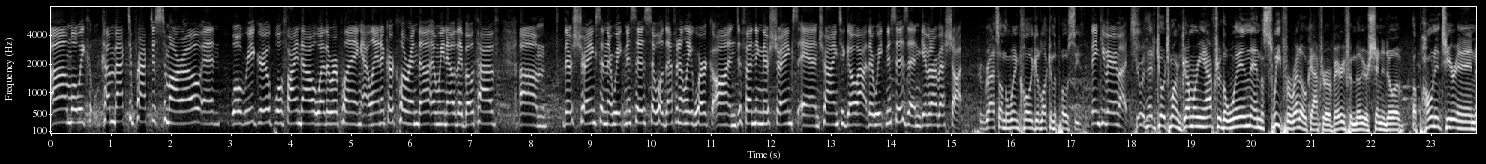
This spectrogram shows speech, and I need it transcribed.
Um, well, we come back to practice tomorrow and we'll regroup. We'll find out whether we're playing Atlantic or Clarinda, and we know they both have um, their strengths and their weaknesses, so we'll definitely work on defending their strengths and trying to go at their weaknesses and give it our best shot. Congrats on the win, Chloe. Good luck in the postseason. Thank you very much. Here with head coach Montgomery after the win and the sweep for Red Oak after a very familiar Shenandoah opponent here in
